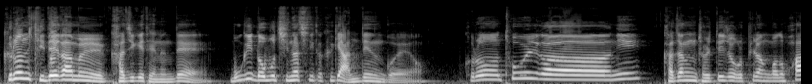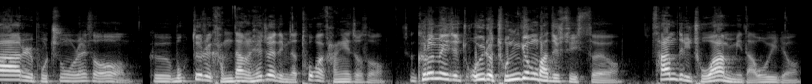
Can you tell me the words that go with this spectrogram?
그런 기대감을 가지게 되는데 목이 너무 지나치니까 그게 안 되는 거예요. 그런 토일간이 가장 절대적으로 필요한 건 화를 보충을 해서 그 목들을 감당을 해줘야 됩니다. 토가 강해져서. 그러면 이제 오히려 존경받을 수 있어요. 사람들이 좋아합니다. 오히려.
